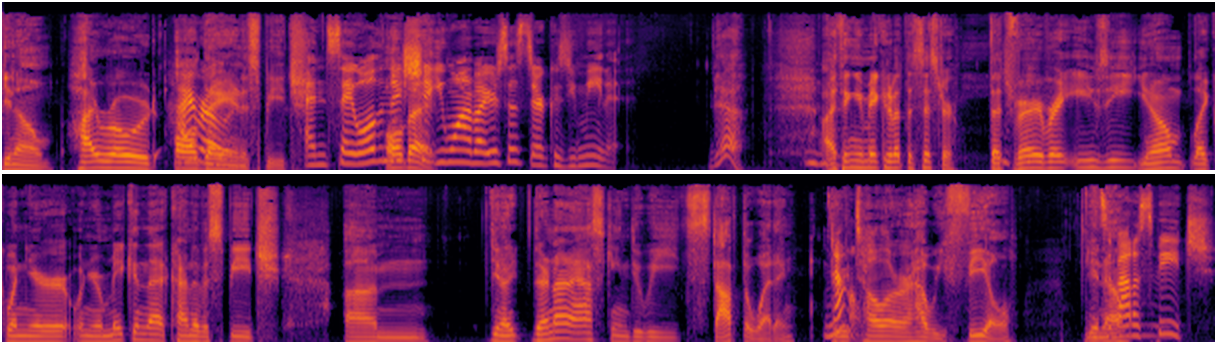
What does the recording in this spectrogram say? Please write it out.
you know, high road High all day in a speech. and say all the All nice day. shit you want about your sister because you mean it. Yeah. Mm-hmm. I think you make it about the sister. That's very, very easy. You know, like when you're when you're making that kind of a speech, um, you know, they're not asking, do we stop the wedding? Do we tell her how we feel? You it's know, about a speech.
